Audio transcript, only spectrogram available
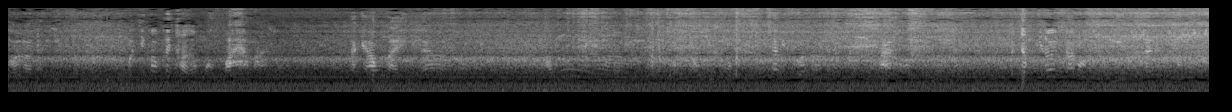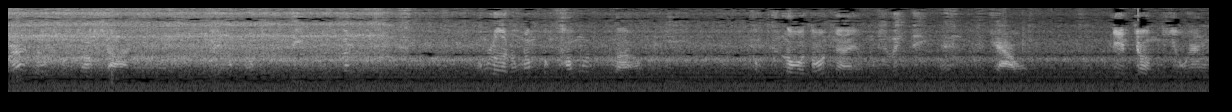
gọi là đảng dân nhưng mà chỉ có cái thời ông Obama mà. Là cái ông này á, ông ông sử dụng chính sách gọi là xã hội. Và trong khi đó xã hội tự nhiên là sử dụng giá làm lao xài để ông ông tiền đất ông lên ông nắm tổng thống á, là ông đi. Ông cứ lo tối ngày ông đi lấy tiền giàu em cho ông nhiều ăn.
